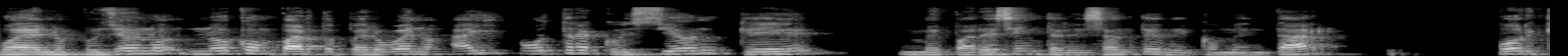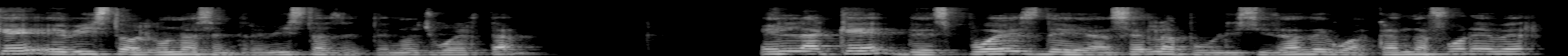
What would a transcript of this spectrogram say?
bueno, pues yo no, no comparto, pero bueno, hay otra cuestión que me parece interesante de comentar, porque he visto algunas entrevistas de Tenoch Huerta en la que después de hacer la publicidad de Wakanda Forever,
